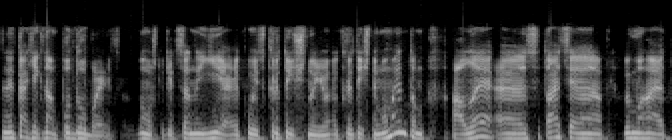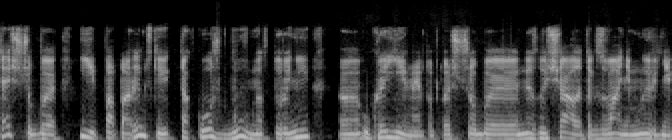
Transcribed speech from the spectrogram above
не так, як нам подобається. Знову ж таки, це не є якоюсь критичною критичним моментом, але е, ситуація вимагає те, щоб і папа римський також був на стороні е, України, тобто щоб не звучали так звані мирні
